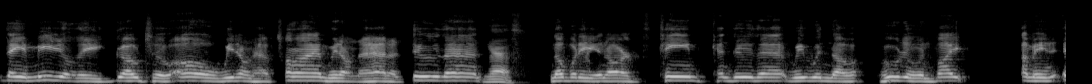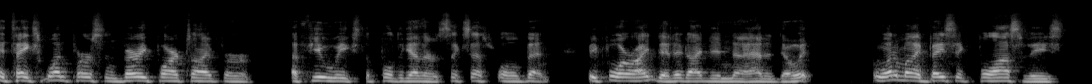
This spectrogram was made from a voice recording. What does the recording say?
they immediately go to, oh, we don't have time. We don't know how to do that. Yes. Nobody in our team can do that. We wouldn't know who to invite. I mean, it takes one person very part time for a few weeks to pull together a successful event. Before I did it, I didn't know how to do it. One of my basic philosophies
